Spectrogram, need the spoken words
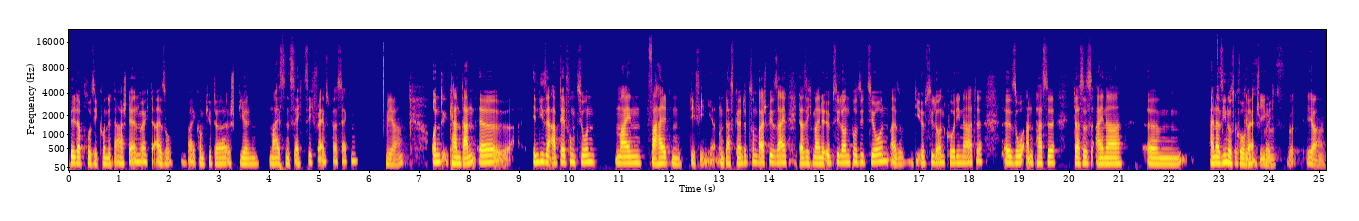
Bilder pro Sekunde darstellen möchte. Also bei Computerspielen meistens 60 Frames per Second. Ja. Und kann dann äh, in dieser Update-Funktion mein Verhalten definieren. Und das könnte zum Beispiel sein, dass ich meine Y-Position, also die Y-Koordinate, äh, so anpasse, dass es einer ähm, einer Sinuskurve entspricht. Sinus ja.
